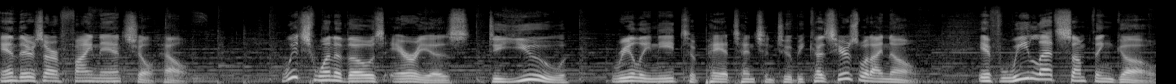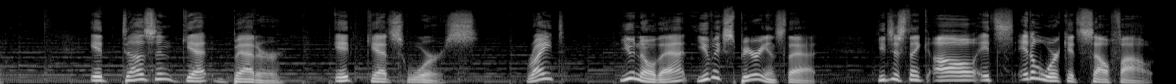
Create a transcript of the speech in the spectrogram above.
And there's our financial health. Which one of those areas do you really need to pay attention to? Because here's what I know if we let something go, it doesn't get better, it gets worse. Right? You know that. You've experienced that. You just think, "Oh, it's it'll work itself out."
